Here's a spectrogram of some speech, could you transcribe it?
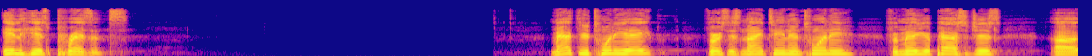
in his presence. Matthew 28 verses 19 and 20, familiar passages. Uh,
